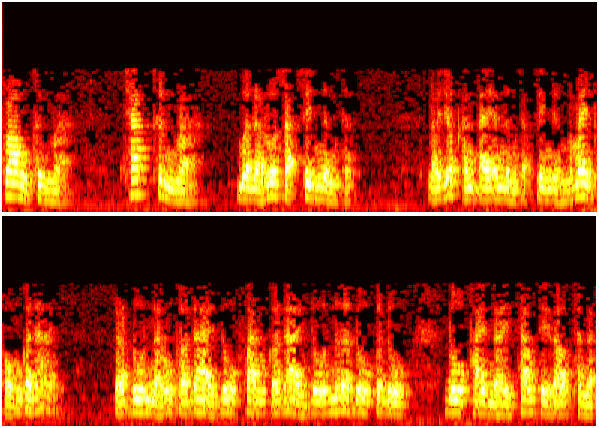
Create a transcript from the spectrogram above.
คล่องขึ้นมา ชัดขึ้นมาเมื่อเรารู้สักสิ่งหนึ่งเถอะเรายกอันใดอันหนึ่งสักสิ่งหนึ่งไม่ผมก็ได้ เราดูหนังก็ได้ ดูฟันก็ได้ ดูเนื้อดูกระดูก ดูภายในเท่าที่เราถนัด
